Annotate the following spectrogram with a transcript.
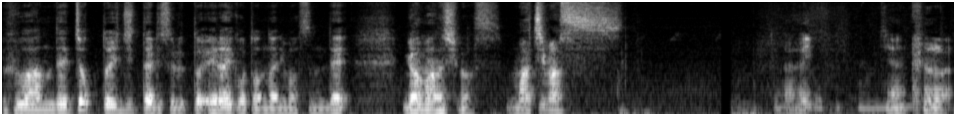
不安でちょっといじったりするとえらいことになりますんで、我慢します。待ちます。はい。ジャン君は、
